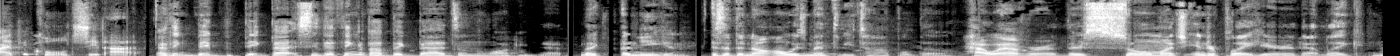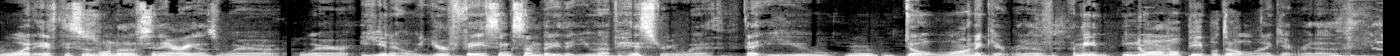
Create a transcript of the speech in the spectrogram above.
I'd be cool to see that. I think big big bad. See, the thing about big bads on The Walking Dead, like a Negan, is that they're not always meant to be toppled, though. However, there's so much interplay here that, like, what if this is one of those scenarios where, where you know, you're facing somebody that you have history with that you hmm. don't want to get rid of? I mean, normal people don't want to get rid of.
